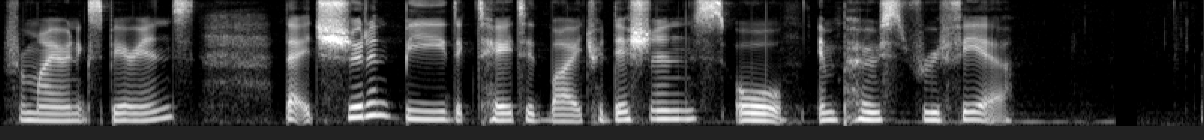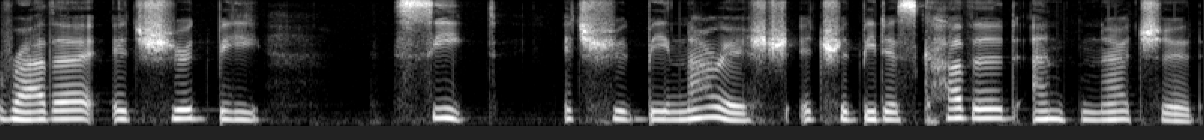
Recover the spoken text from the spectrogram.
from my own experience, that it shouldn't be dictated by traditions or imposed through fear. Rather, it should be seeked, it should be nourished, it should be discovered and nurtured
